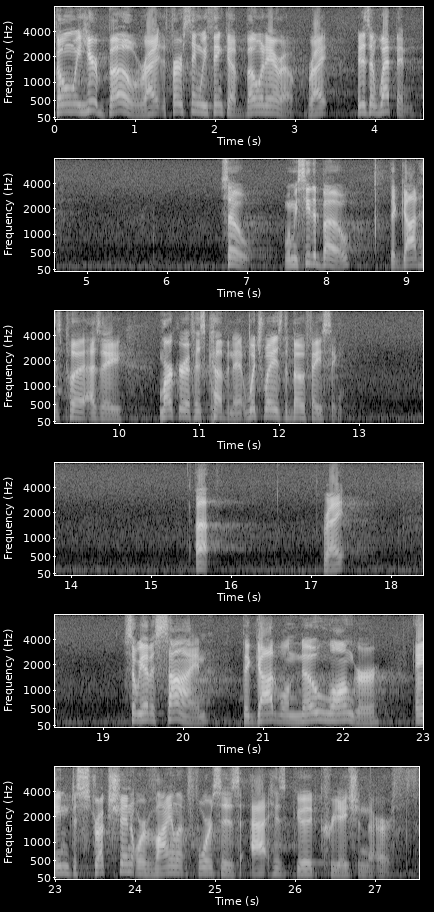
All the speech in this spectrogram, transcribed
But when we hear bow, right, the first thing we think of, bow and arrow, right? It is a weapon. So when we see the bow that God has put as a marker of his covenant, which way is the bow facing? Up, right? So we have a sign that God will no longer aim destruction or violent forces at his good creation, the earth.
